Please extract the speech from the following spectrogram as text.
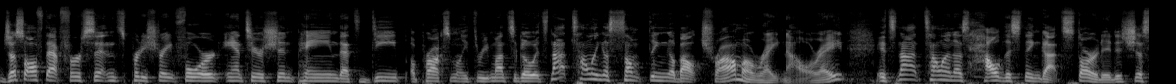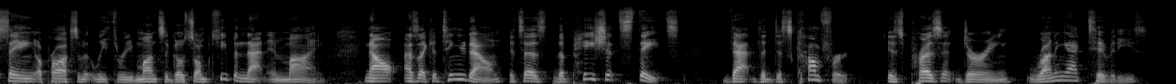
just off that first sentence, pretty straightforward. Anterior shin pain that's deep approximately three months ago. It's not telling us something about trauma right now, right? It's not telling us how this thing got started. It's just saying approximately three months ago. So I'm keeping that in mind. Now, as I continue down, it says the patient states that the discomfort is present during running activities.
